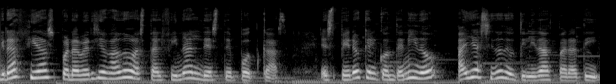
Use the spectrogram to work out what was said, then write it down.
Gracias por haber llegado hasta el final de este podcast. Espero que el contenido haya sido de utilidad para ti.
